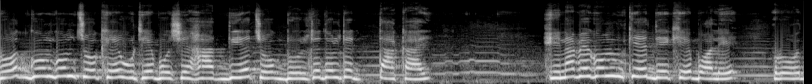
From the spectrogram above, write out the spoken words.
রোদ গুম গুম চোখে উঠে বসে হাত দিয়ে চোখ ডলতে ডলতে তাকায়। হেনা বেগমকে দেখে বলে, রোদ,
